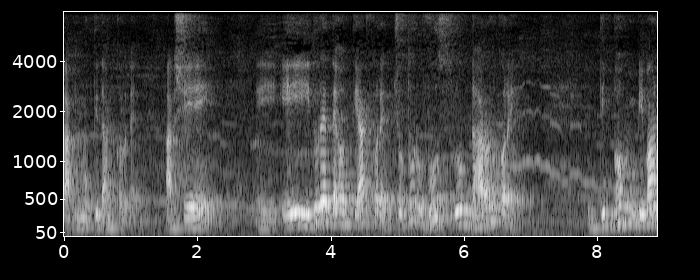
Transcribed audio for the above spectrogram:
তাকে মুক্তি দান করে দেয়। আর সে এই ইঁদুরের দেহ ত্যাগ করে চতুর্ভুজ রূপ ধারণ করে দিব্য বিমান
